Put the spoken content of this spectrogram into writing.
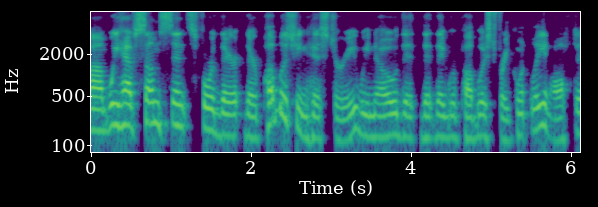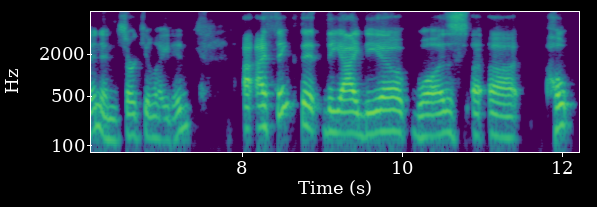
Um, we have some sense for their their publishing history. We know that that they were published frequently and often and circulated. I, I think that the idea was uh, uh, hope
